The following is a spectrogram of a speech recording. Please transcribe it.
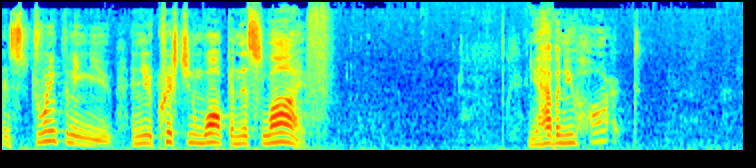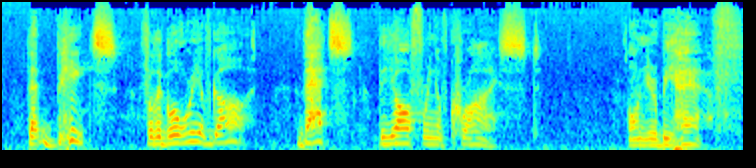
and strengthening you in your Christian walk in this life. You have a new heart that beats for the glory of God. That's the offering of Christ on your behalf.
